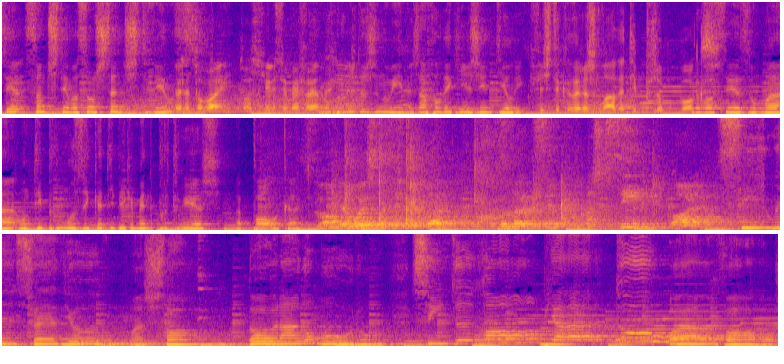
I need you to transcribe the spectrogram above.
de Este... Santos Esteva? São os Santos Estevenses? Eu já estou bem, estou a seguir sempre em frente. Uma pergunta genuína, já falei aqui em gentílico. Fiz-te a cadeira gelada, é tipo jogo de Para boxe. vocês, uma, um tipo de música tipicamente português, a polca. Eu hoje vai ser espetacular. Vou contar aqui sempre. Acho que sim. Bora. Silêncio é de ouro, mas só dourado no muro se interrompe a tua voz.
